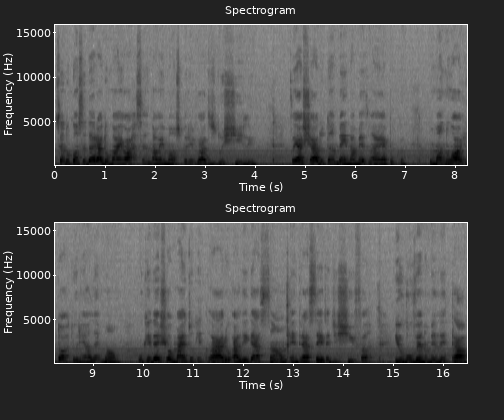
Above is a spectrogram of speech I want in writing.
sendo considerado o maior arsenal em mãos privadas do Chile. Foi achado também, na mesma época, um manual de tortura em alemão, o que deixou mais do que claro a ligação entre a seita de Schiffer e o governo militar.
